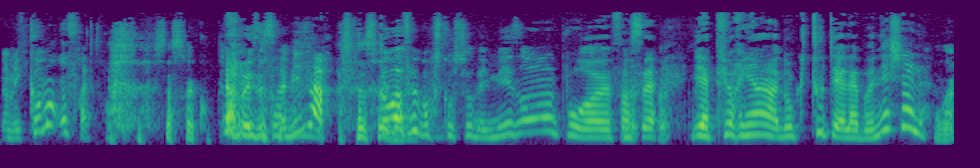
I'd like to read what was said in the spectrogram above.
Non, mais comment on ferait ça serait compliqué. Non, mais ce serait bizarre. Ça serait Comment on fait pour se construire des maisons pour, euh, enfin, Ouais, ça- ouais, Il n'y a plus rien. Donc, tout est à la bonne échelle. Ouais.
